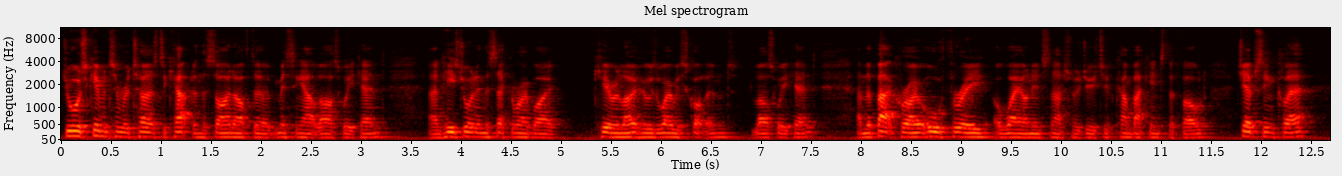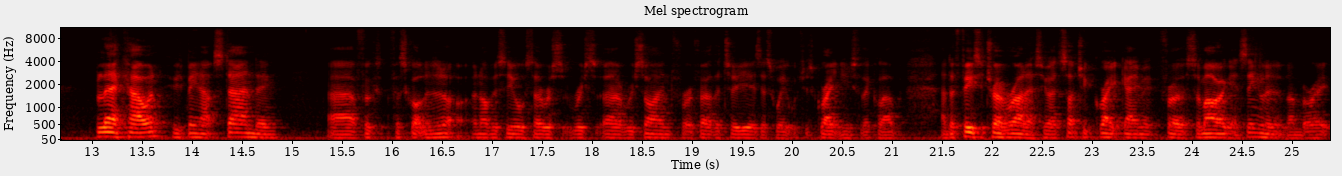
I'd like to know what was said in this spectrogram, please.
George Skivington returns to captain the side after missing out last weekend, and he's joined in the second row by Kieran Low, who was away with Scotland last weekend. And the back row, all three away on international duty, have come back into the fold. Jebb Sinclair, Blair Cowan, who's been outstanding uh, for, for Scotland and obviously also uh, resigned for a further two years this week, which is great news for the club. And Ofisa Treviranus, who had such a great game for Samoa against England at number eight,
